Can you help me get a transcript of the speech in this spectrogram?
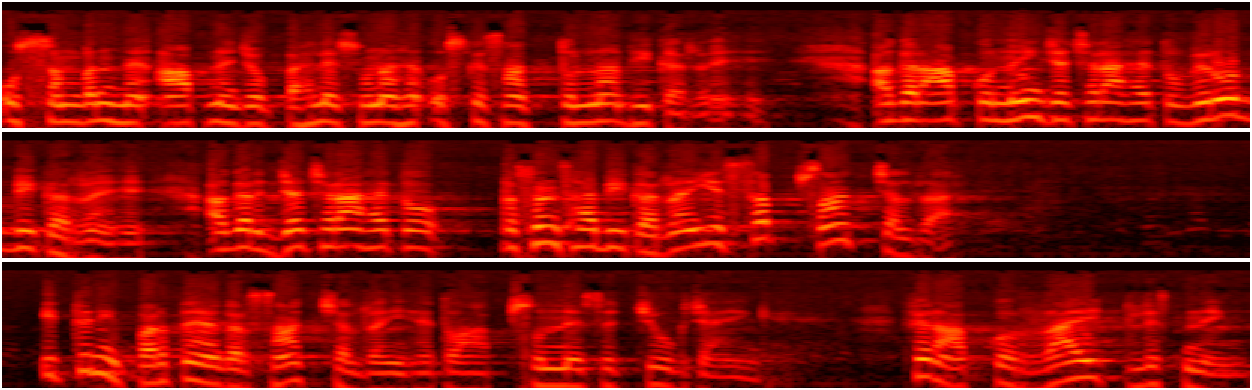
उस संबंध में आपने जो पहले सुना है, उसके साथ तुलना भी कर रहे हैं। अगर आपको नहीं जच रहा है तो विरोध भी कर रहे हैं। अगर जच रहा है तो प्रशंसा भी कर रहे हैं। ये सब साथ चल रहा है। इतनी परतें अगर साथ चल रही हैं तो आप सुनने से चूक जाएँगे। फिर आपको राइट लिसनिंग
